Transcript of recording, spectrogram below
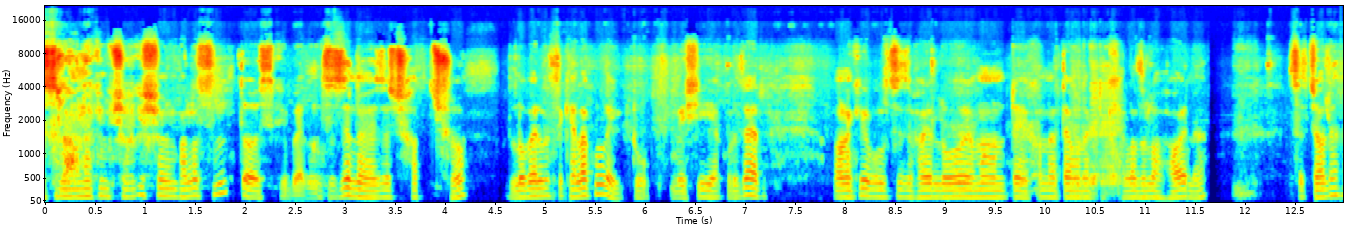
আসসালামু আলাইকুম, সবাইকে সবাই ভালো আছেন? তো আজকে ব্যালেন্স আছে নয় হাজার সাতশো। লো ব্যালেন্সে খেলা করলে একটু বেশি ইয়া করে যায়। আর অনেকে বলছে যে, ভাই লো অ্যামাউন্টে এখন আর তেমন একটা খেলাধুলা হয় না। সে চলেন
